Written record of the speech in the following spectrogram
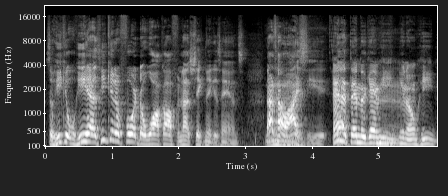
So he could. He has. He can afford to walk off and not shake niggas' hands. That's how I see it. And That- at the end of the game, Mm. he you know he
